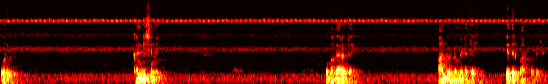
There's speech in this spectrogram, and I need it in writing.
ஒரு கண்டிஷனை உபகாரத்தை ஆண்டவர் நம்மிடத்தில் எதிர்பார்ப்பதில்லை.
